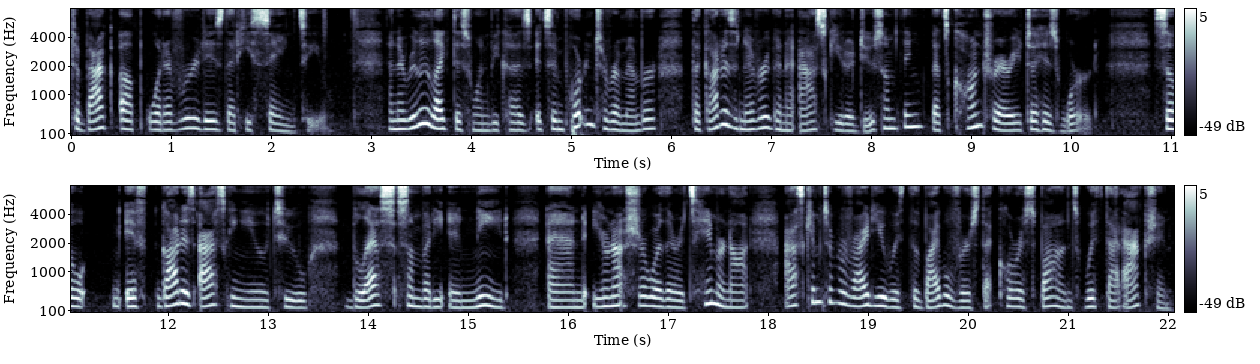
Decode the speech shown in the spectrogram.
to back up whatever it is that He's saying to you. And I really like this one because it's important to remember that God is never going to ask you to do something that's contrary to His word. So if God is asking you to bless somebody in need and you're not sure whether it's Him or not, ask Him to provide you with the Bible verse that corresponds with that action,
